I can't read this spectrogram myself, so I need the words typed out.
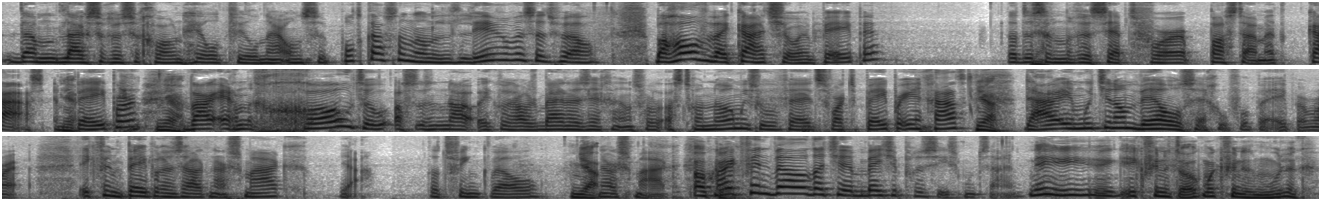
dan luisteren ze gewoon heel veel naar onze podcast en dan leren we ze het wel. Behalve bij cacio en peper. Dat is een recept voor pasta met kaas en Ja. peper. Ja. Waar er een grote, als, nou, ik zou bijna zeggen, een soort astronomische hoeveelheid zwarte peper in gaat. Daarin moet je dan wel zeggen hoeveel peper. Maar ik vind peper en zout naar smaak. Ja, dat vind ik wel Ja. naar smaak. Maar ik vind wel dat je een beetje precies moet zijn. Nee, ik, ik vind het ook, maar ik vind het moeilijk.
